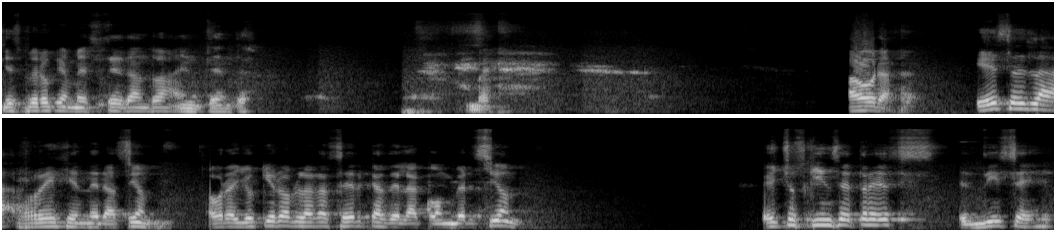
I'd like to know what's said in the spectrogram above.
Espero que me esté dando a entender. Bueno. Entonces, esa es la regeneración. Ahora yo quiero hablar acerca de la conversión. Hechos 15.3 dice,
